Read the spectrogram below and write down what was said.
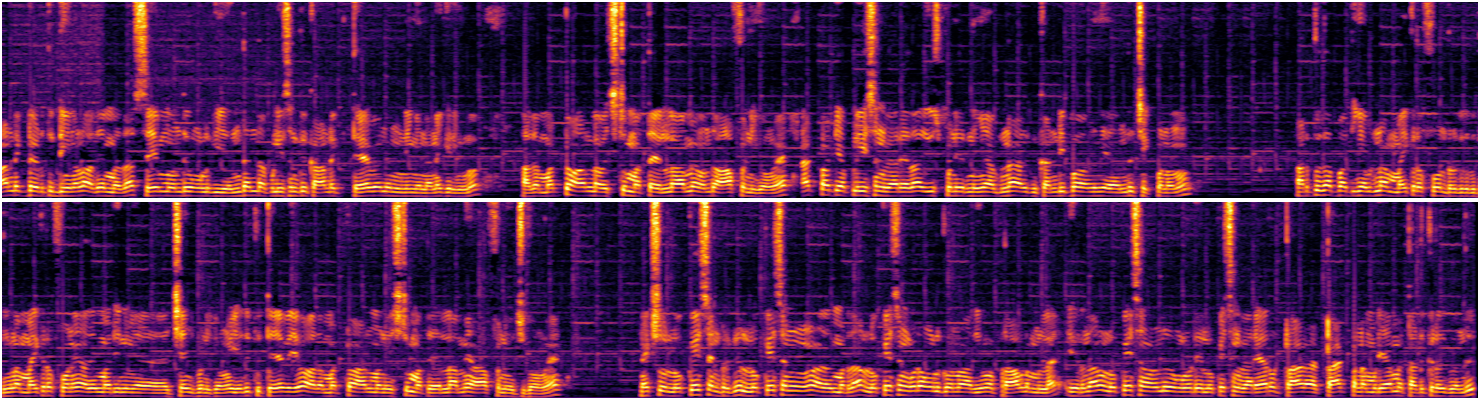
காண்டாக்ட் எடுத்துக்கிட்டிங்கனாலும் அதே மாதிரி தான். சேம் வந்து உங்களுக்கு எந்தெந்த அப்ளிகேஷனுக்கு காண்டாக்ட் தேவைன்னு நீங்கள் நினைக்கிறீங்களோ அதை மட்டும் ஆனில் வச்சுட்டு மற்ற எல்லாமே வந்து ஆஃப் பண்ணிக்கோங்க. தேர்ட் பார்ட்டி அப்ளிகேஷன் வேறு ஏதாவது யூஸ் பண்ணியிருந்தீங்க அப்படின்னா அதுக்கு கண்டிப்பாக நீங்கள் வந்து செக் பண்ணணும். அடுத்ததாக பார்த்தீங்க அப்படின்னா மைக்ரோஃபோன் இருக்குது பார்த்தீங்களா மைக்ரோஃபோனே அதே மாதிரி நீங்கள் சேஞ்ச் பண்ணிக்கோங்க. எதுக்கு தேவையோ அதை மட்டும் ஆன் பண்ணி வச்சுட்டு மற்ற எல்லாமே ஆஃப் பண்ணி வச்சுக்கோங்க. நெக்ஸ்ட் ஒரு லொக்கேஷன் இருக்குது லொக்கேஷனும் அது மாதிரி தான் லொக்கேஷன் கூட உங்களுக்கு ஒன்றும் அதிகமாக ப்ராப்ளம் இல்லை. இருந்தாலும் லொக்கேஷன் வந்து உங்களுடைய லொக்கேஷன் வேறு யாரும் ட்ரா ட்ராக் பண்ண முடியாமல் தடுக்கிறதுக்கு வந்து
